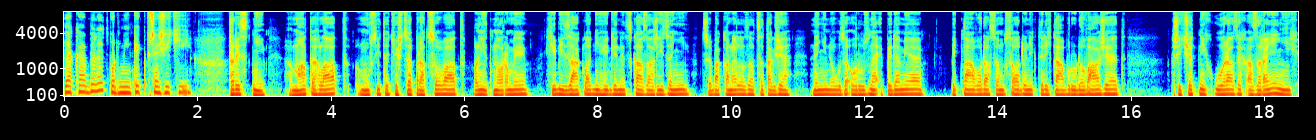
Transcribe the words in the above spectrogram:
Jaké byly podmínky k přežití? Tristní. Máte hlad, musíte těžce pracovat, plnit normy, chybí základní hygienická zařízení, třeba kanalizace, takže není nouze o různé epidemie. Pitná voda se musela do některých táborů dovážet. Při četných úrazech a zraněních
